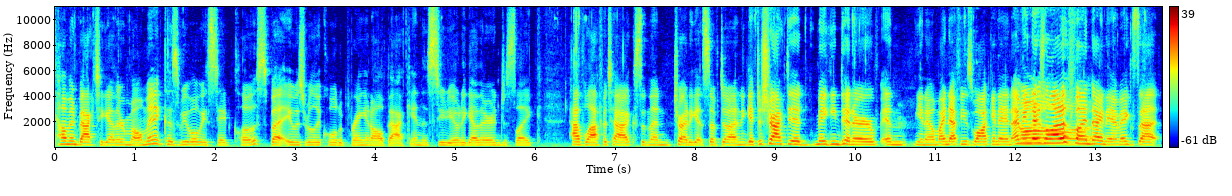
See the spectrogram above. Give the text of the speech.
coming back together moment because we've always stayed close, but it was really cool to bring it all back in the studio together and just like have laugh attacks and then try to get stuff done and get distracted making dinner and you know my nephew's walking in. I mean, there's a lot of fun dynamics that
